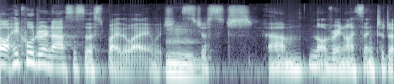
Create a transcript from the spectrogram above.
Oh, he called her a narcissist, by the way, which is just um, not a very nice thing to do.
